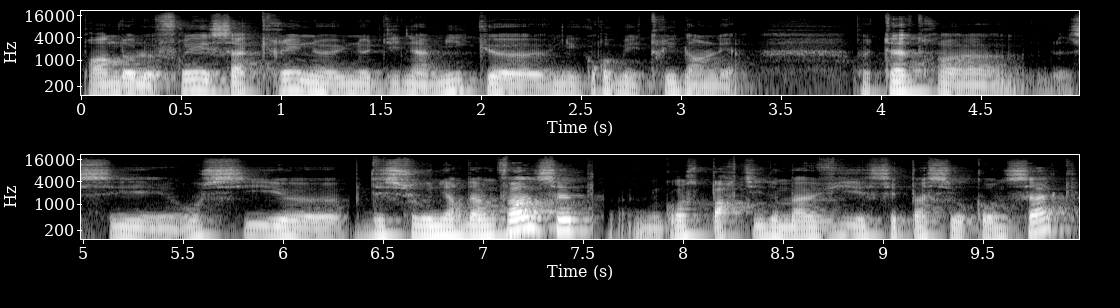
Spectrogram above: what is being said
prendre le frais et ça crée une, dynamique, euh, une hygrométrie dans l'air. Peut-être euh, c'est aussi des souvenirs d'enfance. Une grosse partie de ma vie s'est passée au Consac.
